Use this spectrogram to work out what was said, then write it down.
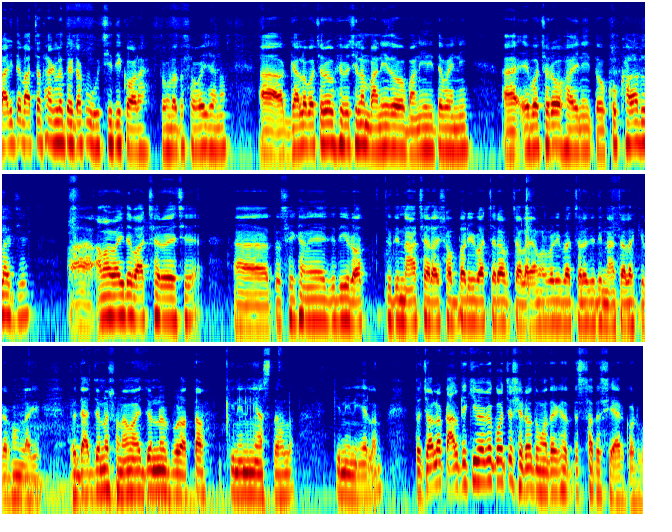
বাড়িতে বাচ্চা থাকলে তো এটা খুব উচিতই করা, তোমরা তো সবাই জানো। গেল বছরেও ভেবেছিলাম বানিয়ে দেবো, বানিয়ে দিতে পারিনি। এবছরও হয়নি, তো খুব খারাপ লাগছে। আমার বাড়িতে বাচ্চা রয়েছে। তো সেখানে যদি রথ যদি না চালায়, সব বাড়ির বাচ্চারা চালায়, আমার বাড়ির বাচ্চারা যদি না চালায়, কীরকম লাগে? তো যার জন্য সোনামায়ের জন্য রথটা কিনে নিয়ে আসতে হলো, কিনে নিয়ে এলাম। তো চলো, কালকে কীভাবে করছে সেটাও তোমাদের সাথে শেয়ার করব।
